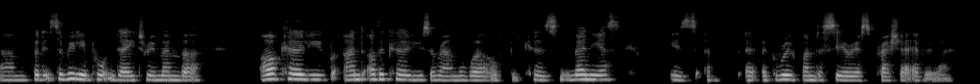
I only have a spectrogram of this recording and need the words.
Um, but it's a really important day to remember our curlew and other curlews around the world because Numenius is a, a group under serious pressure everywhere.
